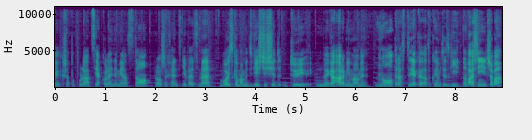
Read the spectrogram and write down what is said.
większa populacja, kolejne miasto. Proszę, chętnie wezmę. Wojska mamy 207. Ty, mega armię mamy. No, teraz ty, jak atakujemy, to jest git. No właśnie, nie trzeba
